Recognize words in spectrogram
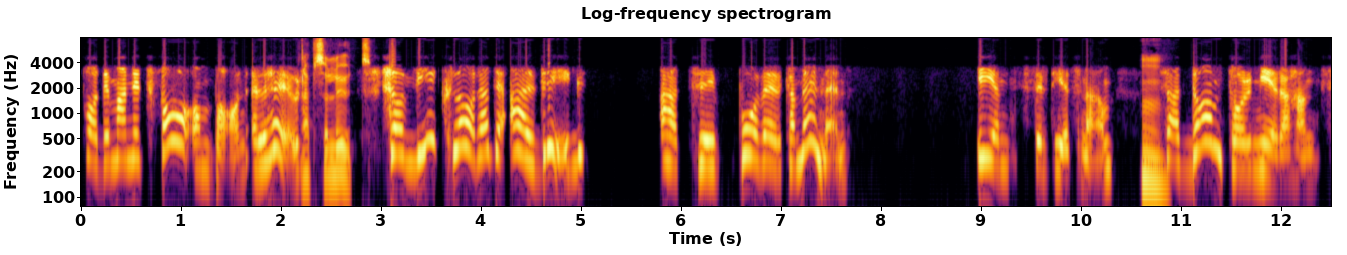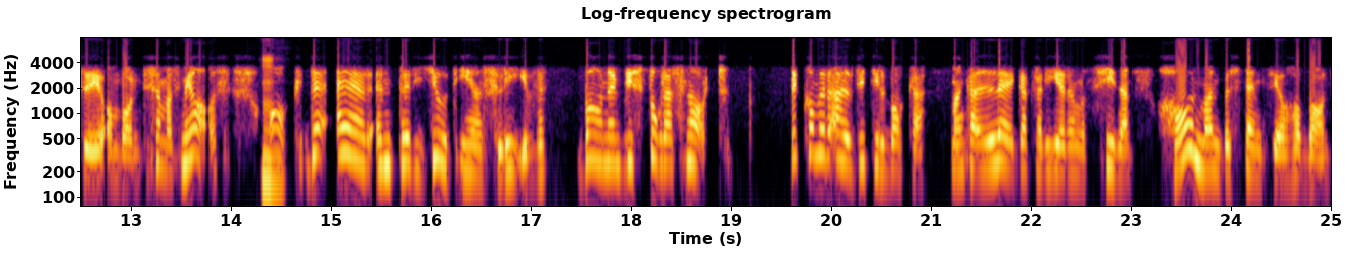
på det, man är två om barn, eller hur? Absolut. Så vi klarade aldrig att eh, påverka männen i jämställdhetsnamn. Mm. Så att de tar mera hand eh, om barn tillsammans med oss. Mm. Och det är en period i ens liv. Barnen blir stora snart. Det kommer aldrig tillbaka. Man kan lägga karriären åt sidan. Har man bestämt sig att ha barn,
